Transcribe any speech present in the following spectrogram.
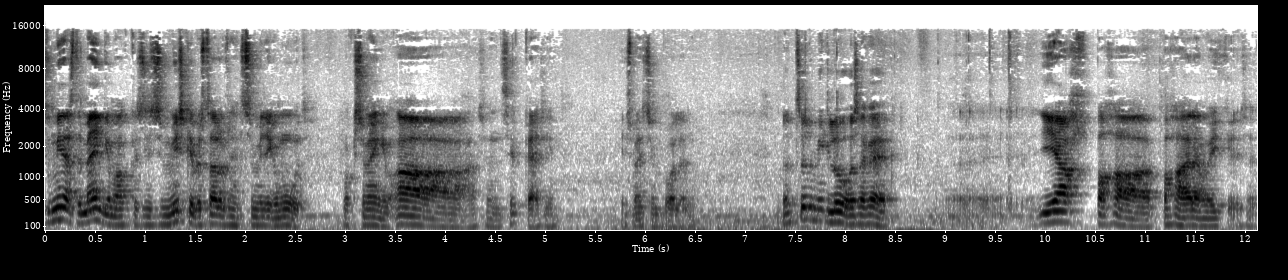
kui mina seda mängima hakkasin, siis ma miskipärast arvasin, et see on midagi muud. ma hakkasin mängima, aa, see on sihuke asi. ja siis ma jätsin pooleli. no see oli mingi loo osa ka ju. jah, paha, paha Alan Wake oli see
